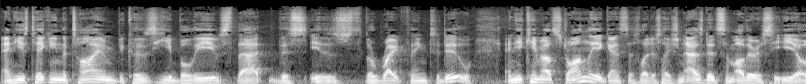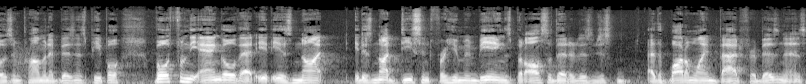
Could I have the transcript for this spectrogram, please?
and he's taking the time because he believes that this is the right thing to do. And he came out strongly against this legislation, as did some other CEOs and prominent business people, both from the angle that it is not it is not decent for human beings, but also that it is just at the bottom line bad for business.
